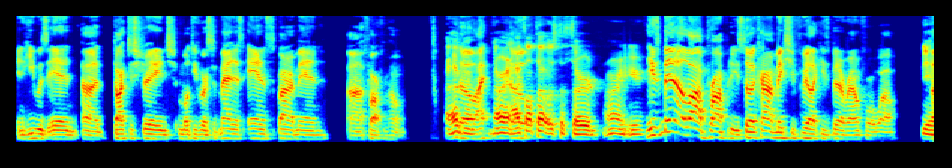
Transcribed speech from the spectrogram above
and he was in uh, Doctor Strange: Multiverse of Madness and Spider-Man: uh, Far From Home. Okay. So I- All right. I thought that was the third. All right. You. He's been a lot of properties, so it kind of makes you feel like he's been around for a while. Yeah.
